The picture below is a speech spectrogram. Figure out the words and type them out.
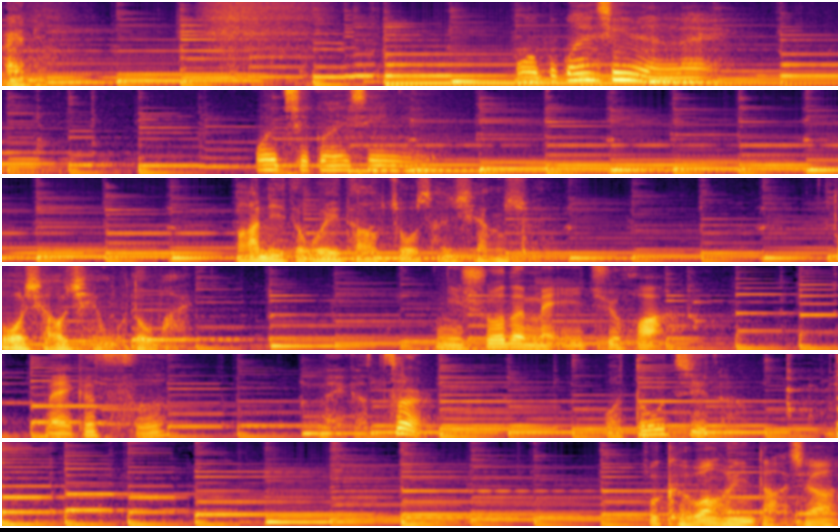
爱你。我不关心人类，我只关心你。把你的味道做成香水。多少钱我都买。你说的每一句话，每个词，每个字儿，我都记得。我渴望和你打架，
